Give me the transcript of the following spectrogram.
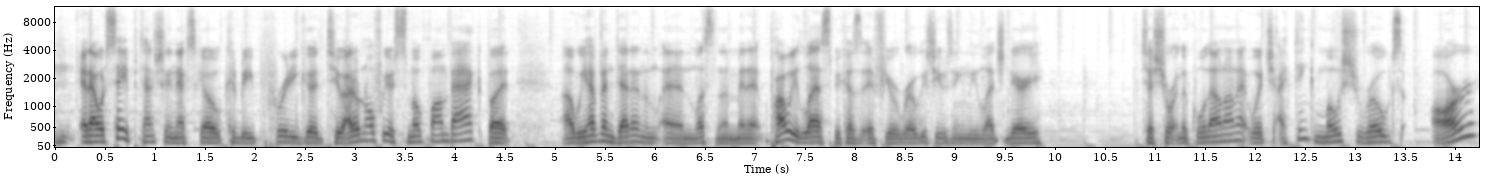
And I would say potentially next go could be pretty good too. I don't know if we have Smoke Bomb back, but uh, we have Vendetta in, in less than a minute. Probably less because if your rogue is using the Legendary to shorten the cooldown on it, which I think most rogues are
